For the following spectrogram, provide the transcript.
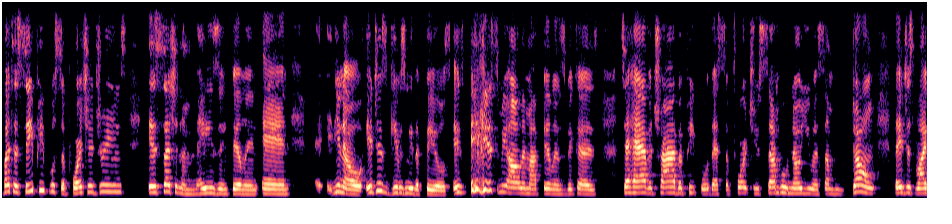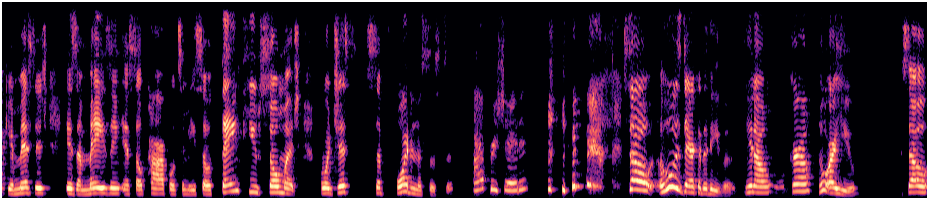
But to see people support your dreams is such an amazing feeling. And, eh, you know, it just gives me the feels. It, it gets me all in my feelings because to have a tribe of people that support you, some who know you and some who don't, they just like your message is amazing and so powerful to me. So thank you so much for just supporting the sister. I appreciate it. so, who is Derica the Diva? You know, girl, who are you? So,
